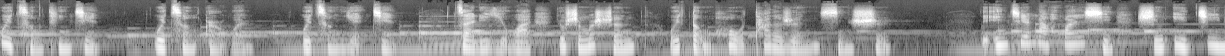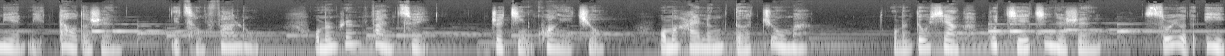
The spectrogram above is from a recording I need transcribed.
未曾听见，未曾耳闻。未曾眼见，在你以外有什么神为等候他的人行事？你迎接那欢喜行义纪念你道的人，你曾发怒，我们仍犯罪，这景况依旧，我们还能得救吗？我们都像不洁净的人，所有的意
